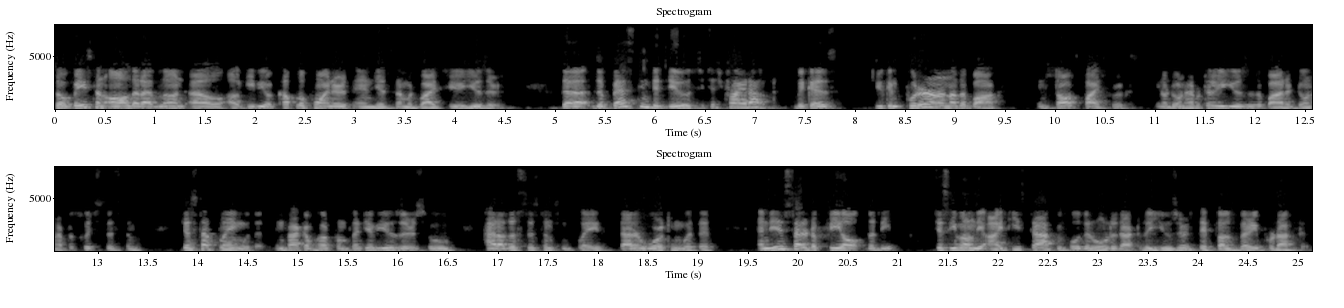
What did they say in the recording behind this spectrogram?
So based on all that I've learned, I'll, I'll give you a couple of pointers and just some advice to your users. The, the best thing to do is to just try it out because you can put it on another box, install Spiceworks, you know, don't have to tell your users about it, don't have to switch systems, just start playing with it. In fact, I've heard from plenty of users who had other systems in place, started working with it, and they started to feel that the, just even on the IT staff, before they rolled it out to the users, they felt very productive.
